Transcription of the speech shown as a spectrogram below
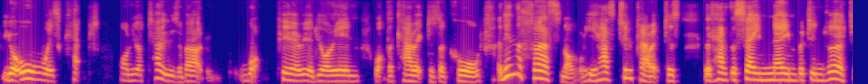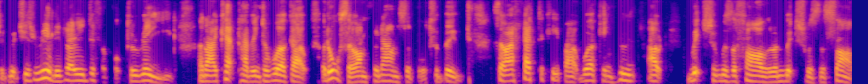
You're always kept on your toes about what period you're in, what the characters are called. And in the first novel, he has two characters that have the same name but inverted, which is really very difficult to read. And I kept having to work out, and also unpronounceable to boot. So I had to keep out working who out which was the father and which was the son.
